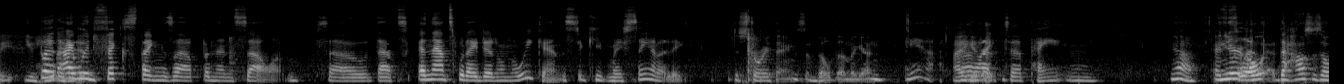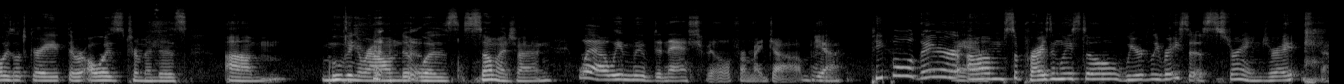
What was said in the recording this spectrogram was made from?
But you But hated I it. would fix things up and then sell them. So that's and that's what I did on the weekends to keep my sanity. destroy things and build them again. Yeah, I get it. like to paint and Yeah, and you're Flip. al- the houses always looked great. They were always tremendous. Um, moving around it was so much fun. well, we moved to Nashville for my job. Yeah, and- people there Yeah. um surprisingly still weirdly racist. Strange, right? oh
